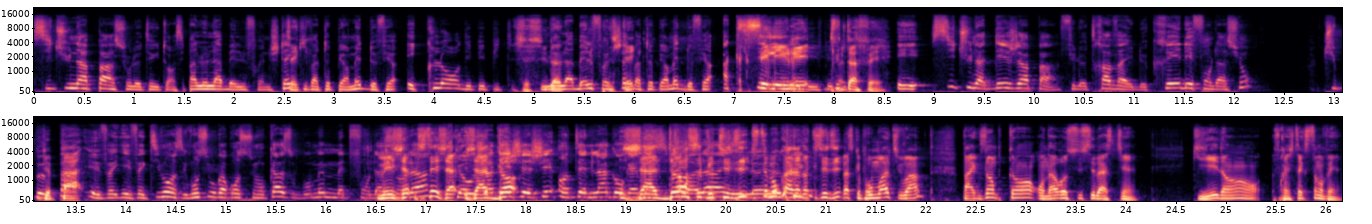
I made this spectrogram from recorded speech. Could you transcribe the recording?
Si tu n'as pas sur le territoire, c'est pas le label French Tech C'est- qui va te permettre de faire éclore des pépites. Le label French Tech va te permettre de faire accélérer, des Accélérer, pépites. tout à fait. Et si tu n'as déjà pas fait le travail de créer des fondations, tu peux pas, pas- eff- effectivement, c'est bon si on va construire un cas, on peut même mettre fondation Mais j'adore- chercher antenne là, J'adore ce que tu dis. le pourquoi j'adore ce que tu dis Parce que pour moi, tu vois, par exemple, quand on a reçu Sébastien, qui est dans French Tech 120,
